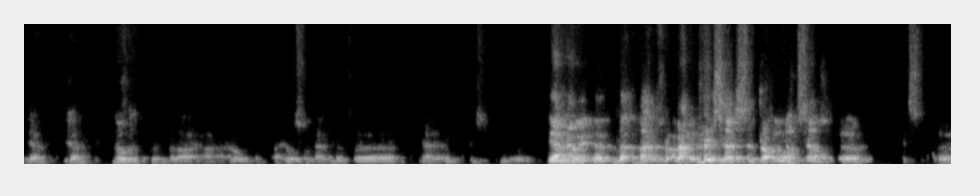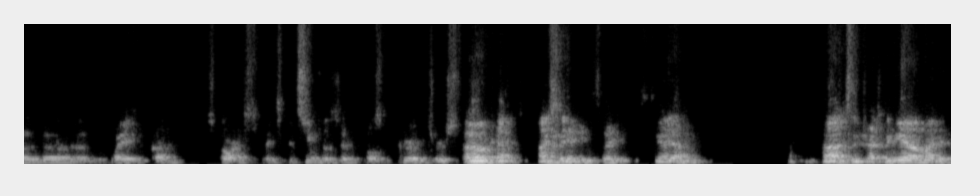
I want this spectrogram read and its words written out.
Yeah, yeah. No, but, but, but I, I, also meant that. Uh, yeah, yeah, no, it, that, that, that, that process of dropping off cells. it's the, the wave kind of starts. It, it seems as if it was curvatures. Oh, okay, I see. Yeah. yeah. Uh, that's interesting. Yeah, maybe.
